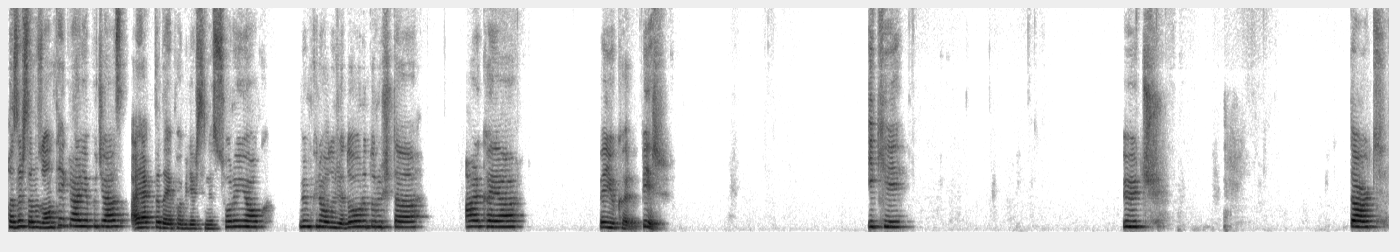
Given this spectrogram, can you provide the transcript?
Hazırsanız 10 tekrar yapacağız. Ayakta da yapabilirsiniz. Sorun yok. Mümkün olunca doğru duruşta, arkaya ve yukarı. 1 2 3 4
